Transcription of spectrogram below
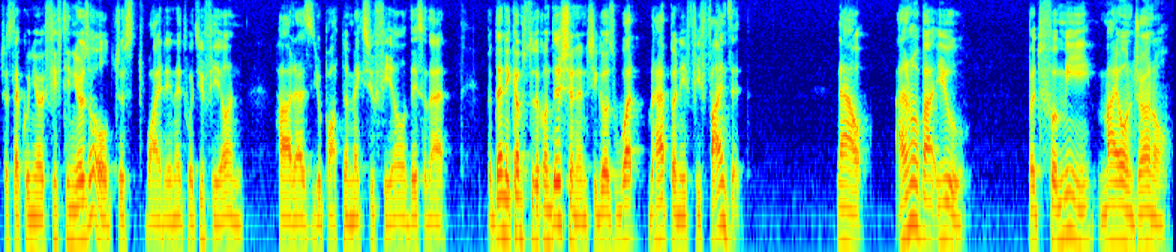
just like when you're 15 years old, just write in it what you feel and how does your partner makes you feel, this or that. But then it comes to the condition, and she goes, What would happen if he finds it? Now, I don't know about you, but for me, my own journal,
